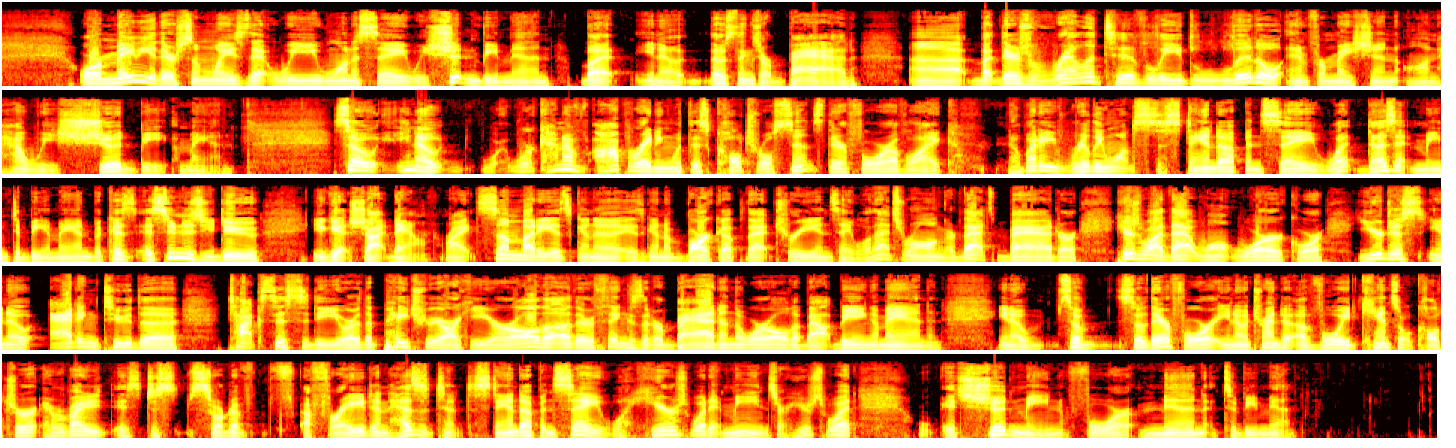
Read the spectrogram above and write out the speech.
or maybe there's some ways that we want to say we shouldn't be men, but you know those things are bad. Uh, but there's relatively little information on how we should be a man. So you know we're kind of operating with this cultural sense, therefore, of like, nobody really wants to stand up and say what does it mean to be a man? Because as soon as you do you get shot down right? Somebody is gonna is gonna bark up that tree and say well that's wrong or that's bad or here's why that won't work or you're just you know adding to the toxicity or the patriarchy or all the other things that are bad in the world about being a man. And you know so so therefore you know trying to avoid cancel culture everybody is just sort of afraid and hesitant to stand up and say well here's what it means or here's what it should mean for men men to be men.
